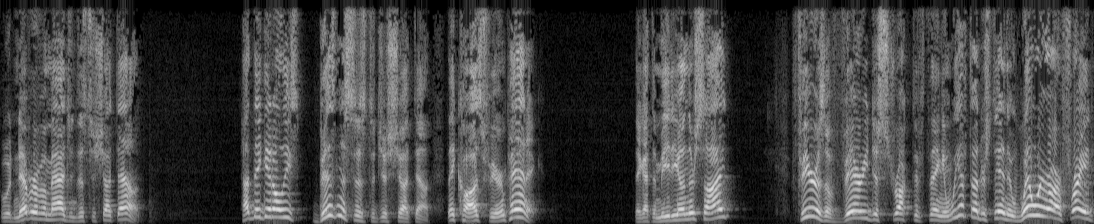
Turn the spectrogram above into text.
who would never have imagined this to shut down? How'd they get all these businesses to just shut down? They caused fear and panic. They got the media on their side. Fear is a very destructive thing, and we have to understand that when we are afraid,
